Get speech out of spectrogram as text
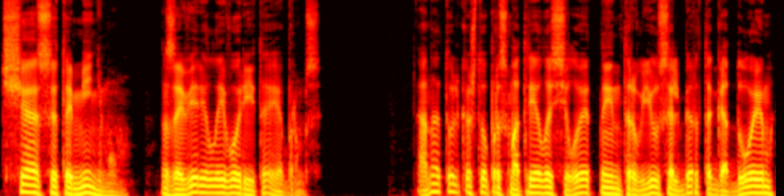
Час — это минимум, — заверила его Рита Эбрамс. Она только что просмотрела силуэтное интервью с Альберто Гадоем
